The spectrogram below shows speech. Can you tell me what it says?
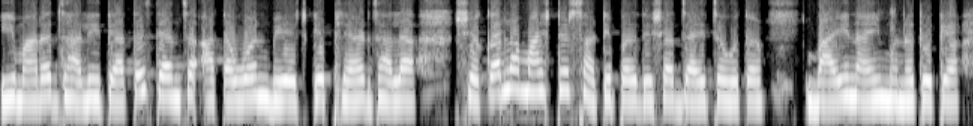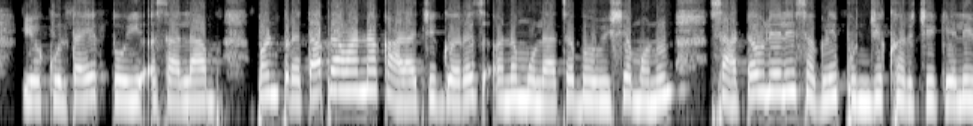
इमारत झाली. त्यातच त्यांचं आता one B H K flat झाला. शेखरला मास्टरसाठी परदेशात जायचं होतं. बाई नाही म्हणत होत्या एकुलता एक तोही असा लांब. पण प्रतापरावांना काळाची गरज अन मुलाचं भविष्य म्हणून उरलेली सगळी पुंजी खर्ची केली.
